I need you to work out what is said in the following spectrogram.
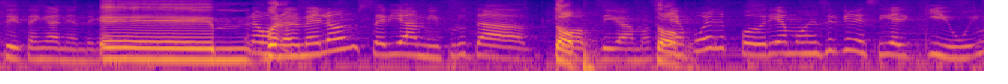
Sí, te engañan, te engañan. Eh, Pero bueno, bueno, el melón sería mi fruta Top, top, digamos. top. Y después podríamos decir que le sigue el kiwi.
